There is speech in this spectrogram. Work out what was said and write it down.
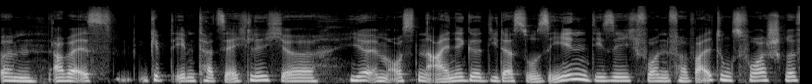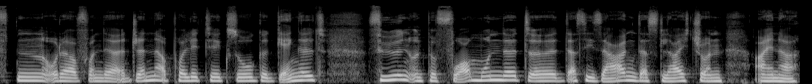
Ähm, aber es gibt eben tatsächlich äh, hier im Osten einige, die das so sehen, die sich von Verwaltungsvorschriften oder von der Genderpolitik so gegängelt fühlen und bevormundet, äh, dass sie sagen, das gleicht schon einer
